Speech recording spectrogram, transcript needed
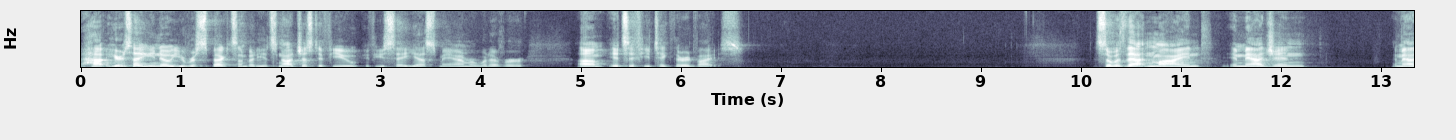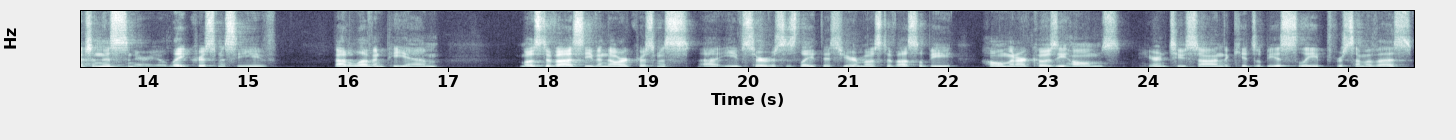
How, here's how you know you respect somebody. It's not just if you if you say yes, ma'am, or whatever. Um, it's if you take their advice. So, with that in mind, imagine imagine this scenario: late Christmas Eve, about 11 p.m. Most of us, even though our Christmas uh, Eve service is late this year, most of us will be home in our cozy homes here in Tucson. The kids will be asleep for some of us.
